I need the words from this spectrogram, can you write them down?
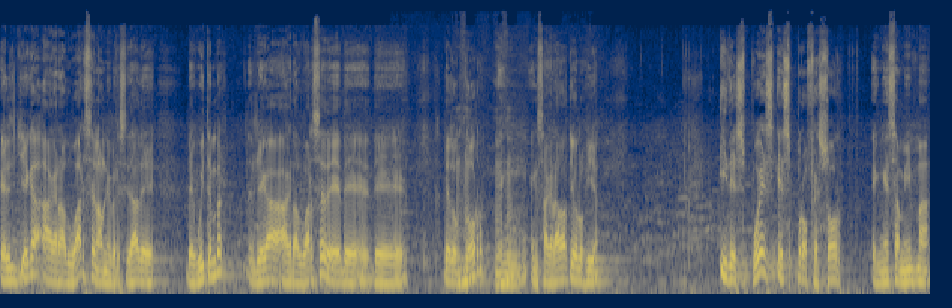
Él llega a graduarse en la Universidad de, Wittenberg, él llega a graduarse de, doctor en, en Sagrada Teología y después es profesor en esa misma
